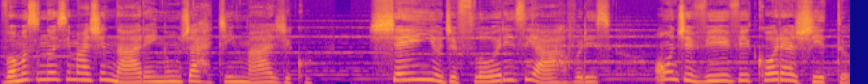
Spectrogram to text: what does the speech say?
vamos nos imaginar em um jardim mágico, cheio de flores e árvores, onde vive Coragito,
